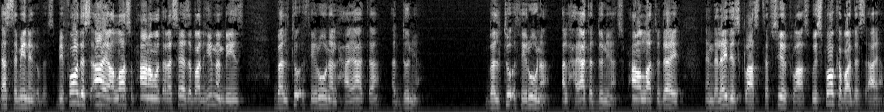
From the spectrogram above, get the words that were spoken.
That's the meaning of this. Before this ayah, Allah subhanahu wa ta'ala says about human beings, بَلْ تُؤْثِرُونَ الْحَيَاةَ الدُّنْيا بل تؤثرون الحياة الدنيا subhanallah today in the ladies class tafsir class we spoke about this ayah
